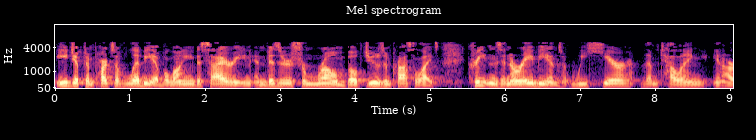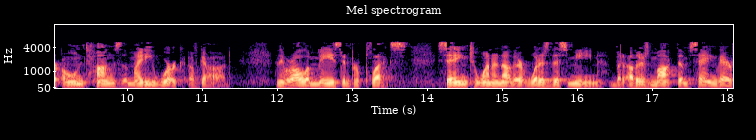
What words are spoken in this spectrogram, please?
Egypt and parts of Libya belonging to Cyrene, and visitors from Rome, both Jews and proselytes, Cretans and Arabians. We hear them telling in our own tongues the mighty work of God. And they were all amazed and perplexed, saying to one another, What does this mean? But others mocked them, saying, They're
